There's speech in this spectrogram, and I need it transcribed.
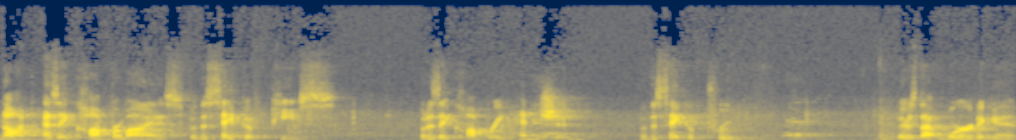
not as a compromise for the sake of peace, but as a comprehension for the sake of truth. There's that word again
